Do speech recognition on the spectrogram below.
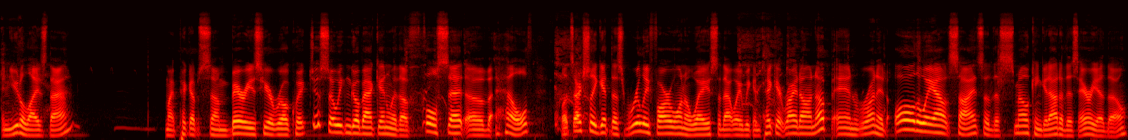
and utilize that. Might pick up some berries here real quick just so we can go back in with a full set of health. Let's actually get this really far one away so that way we can pick it right on up and run it all the way outside so the smell can get out of this area though.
